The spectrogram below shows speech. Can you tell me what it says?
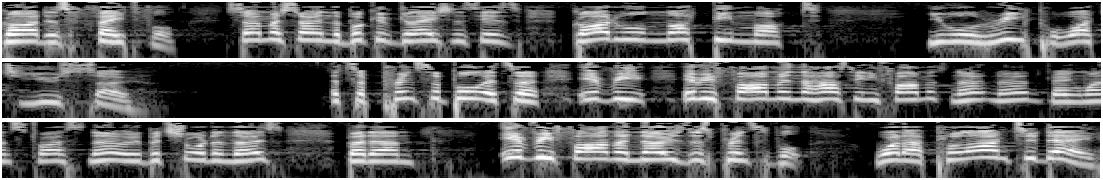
God is faithful. So much so in the book of Galatians says, God will not be mocked. You will reap what you sow. It's a principle. It's a every every farmer in the house. Any farmers? No, no. Going once, twice. No, we're a bit short on those. But um, every farmer knows this principle. What I plant today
